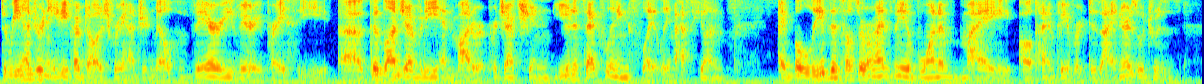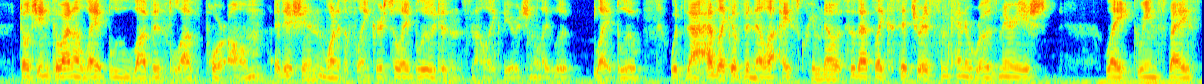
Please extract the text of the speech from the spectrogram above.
$385 for 100 mil. Very, very pricey. Uh, good longevity and moderate projection. Unisex leaning slightly masculine. I believe this also reminds me of one of my all time favorite designers, which was Dolce & Gabbana Light Blue Love is Love Pour Homme edition, one of the flankers to Light Blue. It doesn't smell like the original Light Blue, Light Blue, which that has like a vanilla ice cream note. So that's like citrus, some kind of rosemary-ish like green spice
